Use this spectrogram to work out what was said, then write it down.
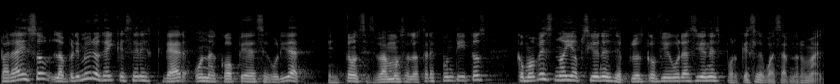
Para eso, lo primero que hay que hacer es crear una copia de seguridad. Entonces, vamos a los tres puntitos. Como ves, no hay opciones de Plus configuraciones porque es el WhatsApp normal.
